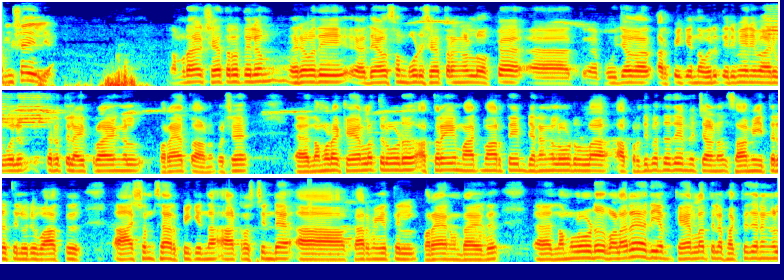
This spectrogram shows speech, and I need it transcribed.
സംശയമില്ല. നമ്മുടെ ക്ഷേത്രത്തിലും നിരവധി ദേവസ്വം ബോർഡ് ക്ഷേത്രങ്ങളിലും ഒക്കെ പൂജ അർപ്പിക്കുന്ന ഒരു തിരുമേനിമാർ പോലും ഇത്തരത്തിൽ അഭിപ്രായങ്ങൾ പറയാത്തതാണ്. പക്ഷേ നമ്മുടെ കേരളത്തിലോട് അത്രയും ആത്മാർത്ഥയും ജനങ്ങളോടുള്ള പ്രതിബദ്ധതയും വെച്ചാണ് സ്വാമി ഇത്തരത്തിലൊരു വാക്ക് ആശംസ അർപ്പിക്കുന്ന ആ ട്രസ്റ്റിന്റെ കാർമ്മികത്തിൽ പറയാനുണ്ടായത്. നമ്മളോട് വളരെയധികം കേരളത്തിലെ ഭക്തജനങ്ങൾ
